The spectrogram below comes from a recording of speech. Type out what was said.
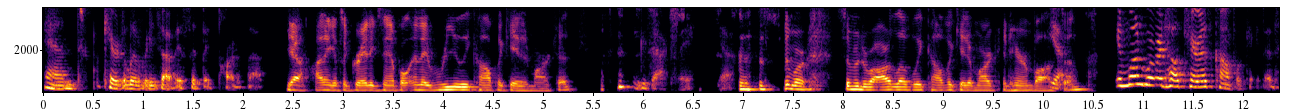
and care delivery is obviously a big part of that. Yeah, I think it's a great example in a really complicated market. Exactly. Yeah. similar, similar to our lovely complicated market here in Boston. Yeah. In one word, healthcare is complicated.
